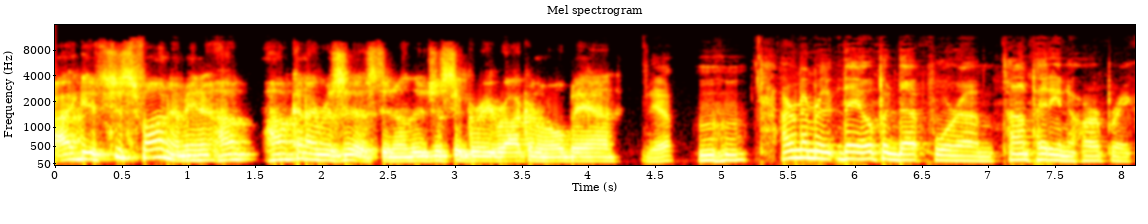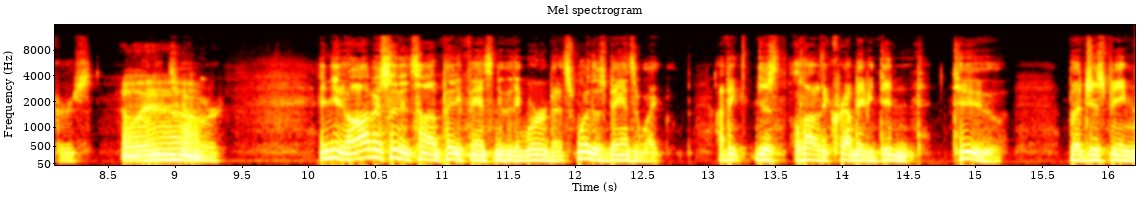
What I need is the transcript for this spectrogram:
I, it's just fun. I mean, how how can I resist? You know, they're just a great rock and roll band. Yep. hmm I remember they opened up for um, Tom Petty and the Heartbreakers Oh yeah, tour. And, you know, obviously the Tom Petty fans knew who they were, but it's one of those bands that, like, I think just a lot of the crowd maybe didn't, too. But just being,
